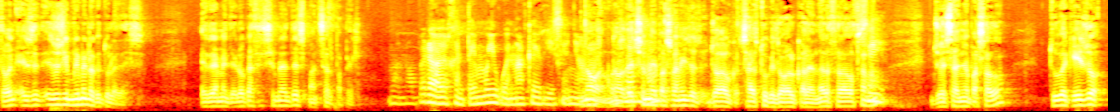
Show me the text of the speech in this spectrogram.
van- es- imprimen lo que tú le des. Realmente lo que hace simplemente es manchar papel. Bueno, pero hay gente muy buena que diseña. No, las no, de hecho me pasó a mí, yo, yo- sabes tú que yo hago el calendario zaragozano, Sí. yo ese año pasado tuve que ir yo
